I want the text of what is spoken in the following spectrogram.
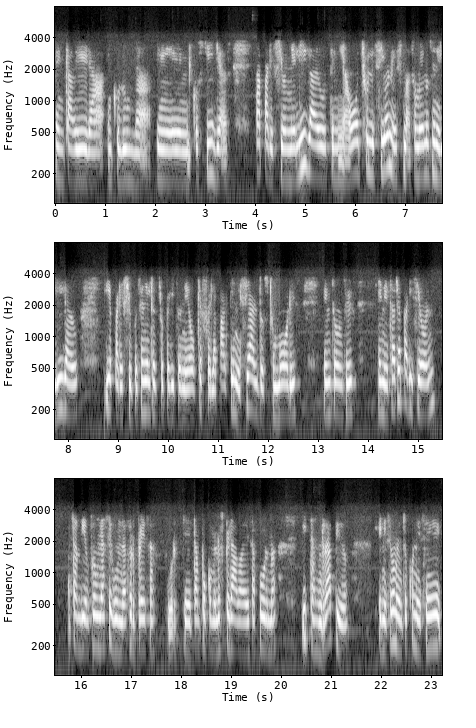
en cadera, en columna, en costillas, apareció en el hígado, tenía ocho lesiones más o menos en el hígado y apareció pues en el retroperitoneo que fue la parte inicial, dos tumores. Entonces, en esa reaparición también fue una segunda sorpresa, porque tampoco me lo esperaba de esa forma y tan rápido. En ese momento con ese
